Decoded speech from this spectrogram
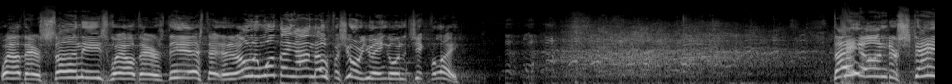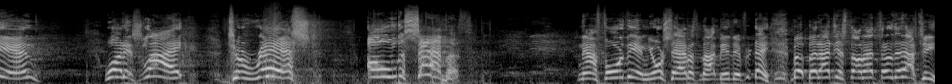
well, there's Sonny's. Well, there's this. There's only one thing I know for sure: you ain't going to Chick Fil A. they understand what it's like to rest on the Sabbath. Now, for them, your Sabbath might be a different day. But, but I just thought I'd throw that out to you.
